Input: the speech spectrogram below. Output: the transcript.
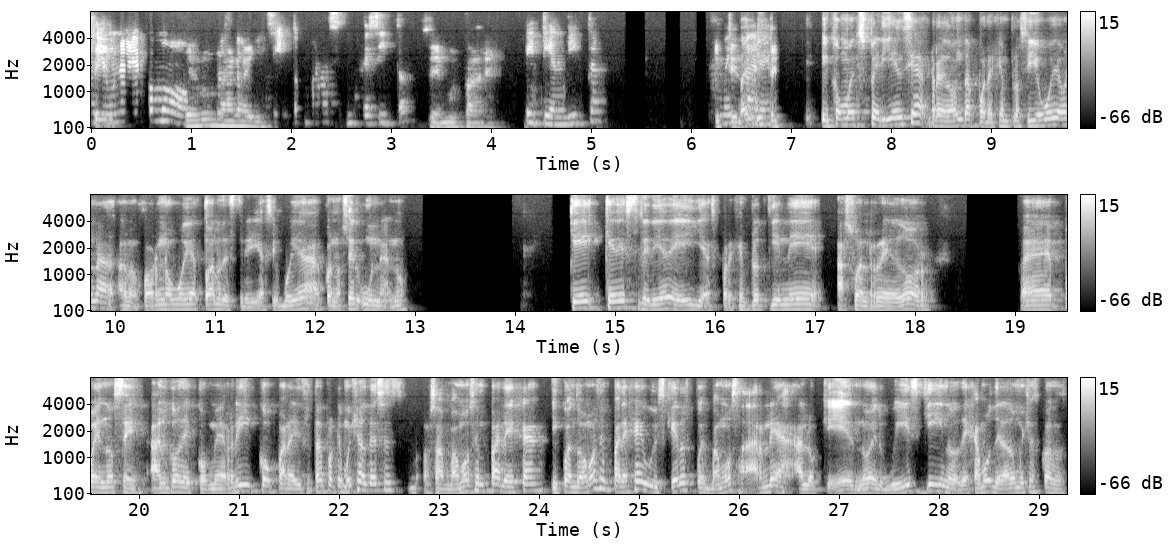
tenía un área como un bar ahí. más, un Sí, muy padre. Y tiendita. Y, muy padre. y, como experiencia redonda, por ejemplo, si yo voy a una, a lo mejor no voy a todas las destilerías, si voy a conocer una, ¿no? ¿Qué, ¿Qué destilería de ellas, por ejemplo, tiene a su alrededor eh, pues no sé, algo de comer rico para disfrutar, porque muchas veces, o sea, vamos en pareja y cuando vamos en pareja de whiskeros, pues vamos a darle a, lo que es, ¿no? El whisky y nos dejamos de lado muchas cosas,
